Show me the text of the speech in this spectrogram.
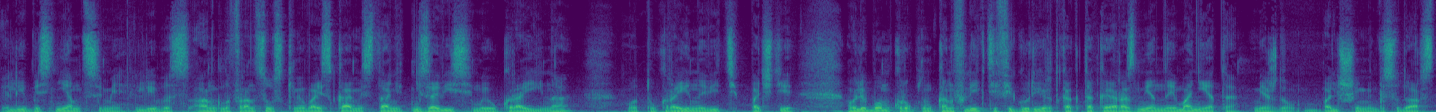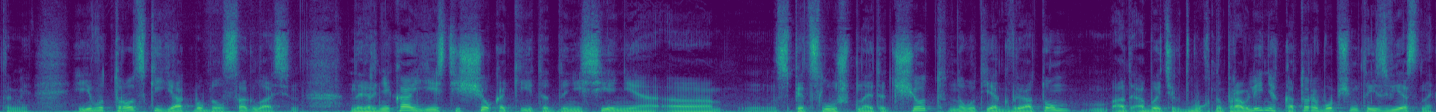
либо с немцами, либо с англо-французскими войсками станет независимая Украина. Вот Украина, видите, почти в любом крупном конфликте фигурирует как такая разменная монета между большими государствами. И вот Троцкий якобы был согласен. Наверняка есть еще какие-то донесения э, спецслужб на этот счет, но вот я говорю о том, о, об этих двух направлениях, которые, в общем-то, известны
